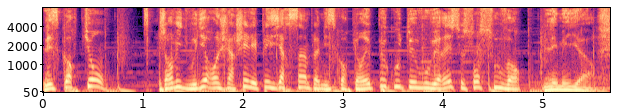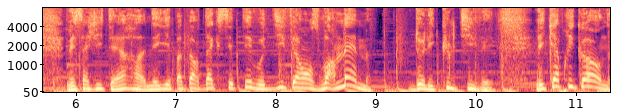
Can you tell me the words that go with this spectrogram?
Les scorpions, j'ai envie de vous dire, recherchez les plaisirs simples, amis scorpions, et peu coûteux, vous verrez, ce sont souvent les meilleurs. Les sagittaires, n'ayez pas peur d'accepter vos différences, voire même de les cultiver. Les capricornes,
